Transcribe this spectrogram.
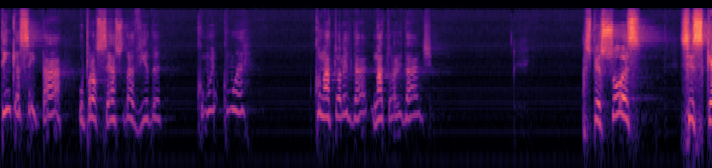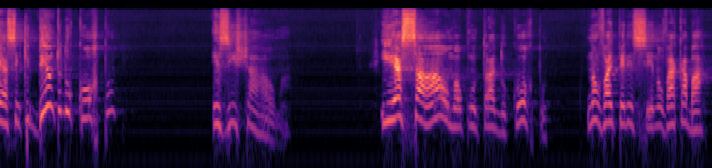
tem que aceitar o processo da vida como é, como é com naturalidade, naturalidade. As pessoas se esquecem que dentro do corpo existe a alma. E essa alma, ao contrário do corpo, não vai perecer, não vai acabar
